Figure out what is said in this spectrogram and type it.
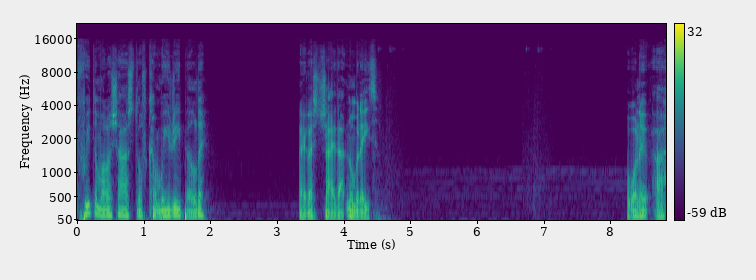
If we demolish our stuff, can we rebuild it? Right, let's try that. Number eight. I want to. Uh,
